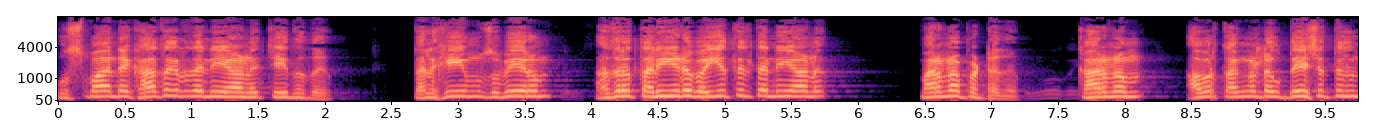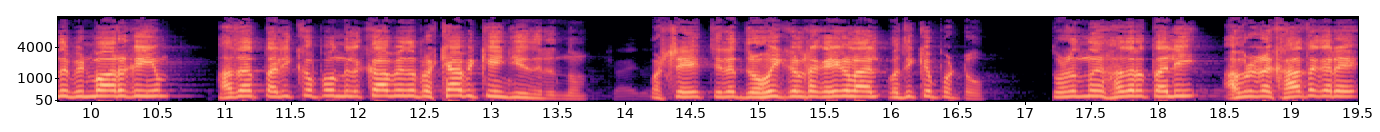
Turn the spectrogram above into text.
ഉസ്മാന്റെ ഘാതകർ തന്നെയാണ് ചെയ്തത്. തൽഹിയും സുബൈറും ഹസ്രത്ത് അലിയുടെ ബയ്യത്തിൽ തന്നെയാണ് മരണപ്പെട്ടത്. കാരണം അവർ തങ്ങളുടെ ഉദ്ദേശത്തിൽ നിന്ന് പിന്മാറുകയും അത് തലിക്കൊപ്പം നിൽക്കാമെന്ന് പ്രഖ്യാപിക്കുകയും ചെയ്തിരുന്നു. പക്ഷേ ചില ദ്രോഹികളുടെ കൈകളാൽ വധിക്കപ്പെട്ടു. തുടർന്ന് ഹസരത്ത് അലി അവരുടെ ഘാതകരെ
